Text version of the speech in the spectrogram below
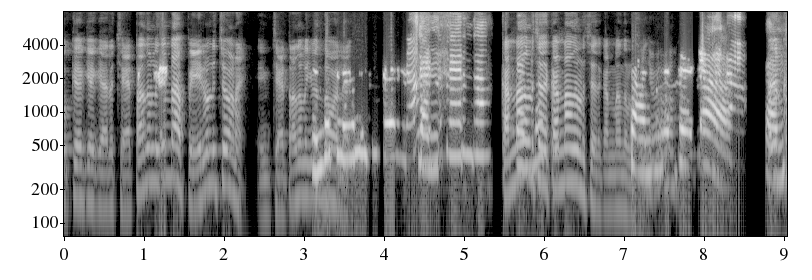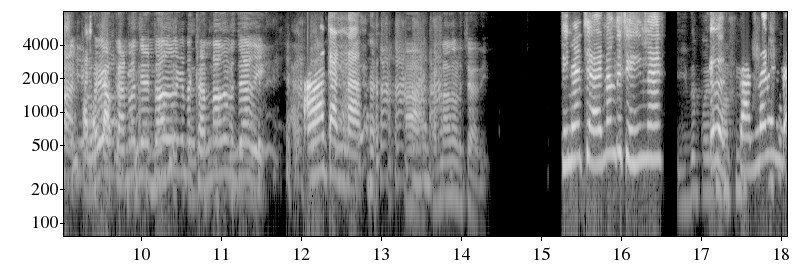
ഓക്കെ ഓക്കെ ഓക്കെ. അല്ല ചേട്ടാന്ന് വിളിക്കണ്ട പേര് വിളിച്ചു വേണേ. ചേട്ടാന്ന് വിളിക്കണ്ട കണ്ണാന്ന് വിളിച്ചത് കണ്ണാന്ന് വിളിച്ചത് കണ്ണാന്ന് വിളിച്ചത് അയ്യോ കണ്ണ ചേട്ടാന്ന് വിളിക്കണ്ട. കണ്ണാന്ന് വിളിച്ചാ മതി. ആ കണ്ണ. ആ കണ്ണാന്ന് വിളിച്ചാ മതി. പിന്നെ ചേട്ടൻ എന്താ ചെയ്യുന്നേ? കണ്ണൻ എന്താ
